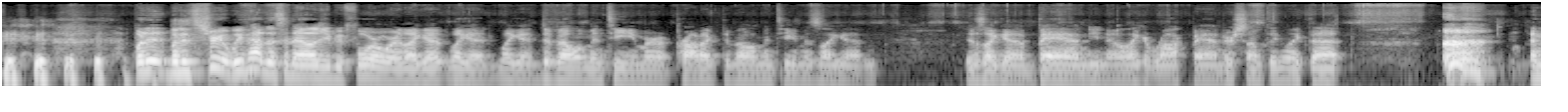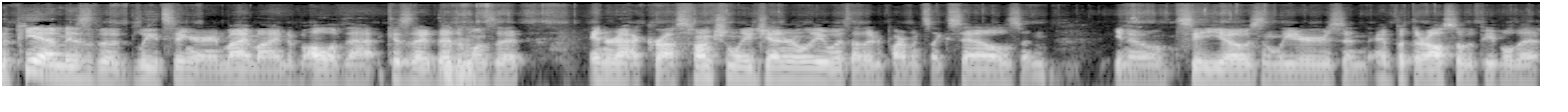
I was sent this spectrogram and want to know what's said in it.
but it, but it's true. We've had this analogy before, where like a like a like a development team or a product development team is like a is like a band, you know, like a rock band or something like that. and the PM is the lead singer in my mind of all of that because they're they're mm-hmm. the ones that interact cross functionally generally with other departments like sales and you know CEOs and leaders and, and but they're also the people that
